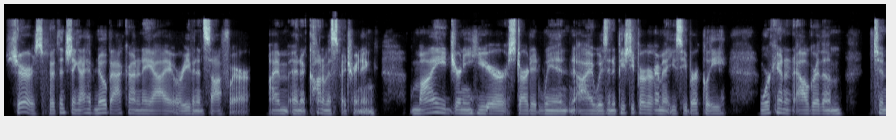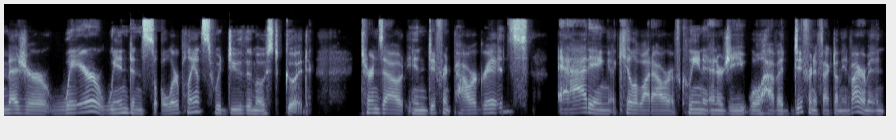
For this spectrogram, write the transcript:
Sure. So it's interesting. I have no background in AI or even in software. I'm an economist by training. My journey here started when I was in a PhD program at UC Berkeley, working on an algorithm to measure where wind and solar plants would do the most good. Turns out in different power grids, adding a kilowatt hour of clean energy will have a different effect on the environment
